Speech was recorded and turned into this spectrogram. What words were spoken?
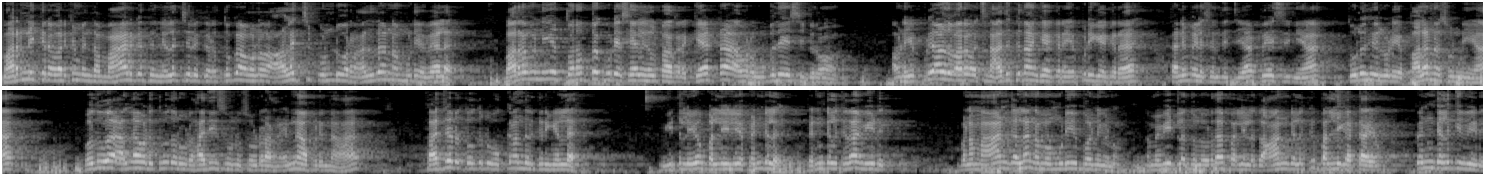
மரணிக்கிற வரைக்கும் இந்த மார்க்கத்தில் நிலைச்சிருக்கிறதுக்கும் அவனை அழைச்சி கொண்டு வரான் அதுதான் நம்முடைய வேலை. வரவனையே துரத்தக்கூடிய செயல்கள் பார்க்குறேன் கேட்டால் அவரை உபதேசிக்கிறோம். அவனை எப்படியாவது வர வச்சுனா அதுக்கு தான் கேட்குறேன். எப்படி கேட்குற? தனிமையில் சந்திச்சியா? பேசினியா? தொழுகையிலுடைய பலனை சொன்னியா? பொதுவாக அல்லாவோட தூதர் ஒரு ஹதீஸ் ஒன்று சொல்கிறாங்க என்ன அப்படின்னா ஃபஜர் தொழுதுட்டு உட்காந்துருக்குறீங்கல்ல வீட்டிலேயோ பள்ளியிலையோ பெண்கள் பெண்களுக்கு தான் வீடு. இப்போ நம்ம ஆண்கள்லாம் நம்ம முடிவு பண்ணிக்கணும். நம்ம வீட்டில் தொழுவுறதா பள்ளியில் ஆண்களுக்கு பள்ளி கட்டாயம் பெண்களுக்கு வீடு.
